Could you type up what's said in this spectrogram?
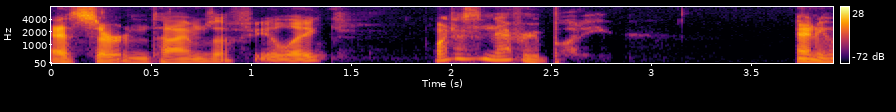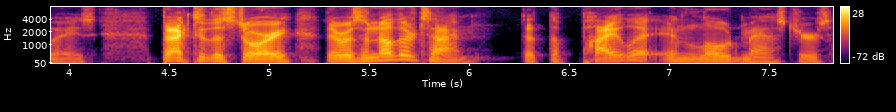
at certain times. I feel like, why doesn't everybody? Anyways, back to the story. There was another time that the pilot and loadmasters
